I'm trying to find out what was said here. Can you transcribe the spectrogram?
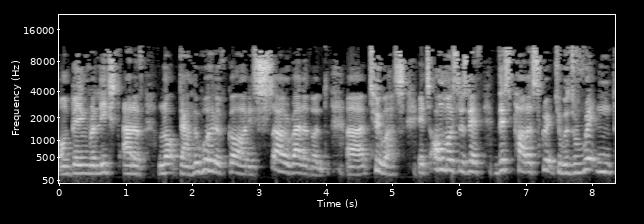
on being released out of lockdown. The word of God is so relevant, uh, to us. It's almost as if this part of scripture was written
